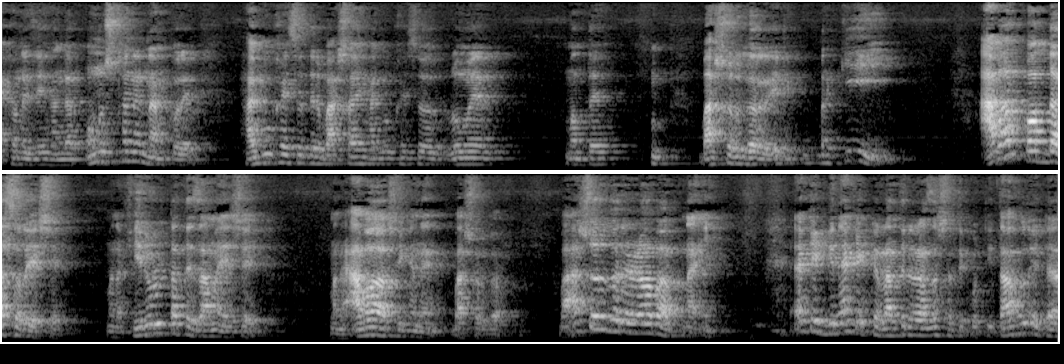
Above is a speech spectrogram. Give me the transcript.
এখন যে হাঙ্গার অনুষ্ঠানের নাম করে, হাগু খাইসোদের বাসায়, হাগু খাইসো রুমের মধ্যে বাসর ঘরে এটা মানে কি? আবার পদ্মার সরে এসে মানে ফিরুলটাতে জামা এসে মানে আবার সেখানে বাসর ঘর বাসর ঘরের অভাব নাই। এক একদিন, এক একটা রাতের রাজার সাথে করতি। তাহলে এটা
